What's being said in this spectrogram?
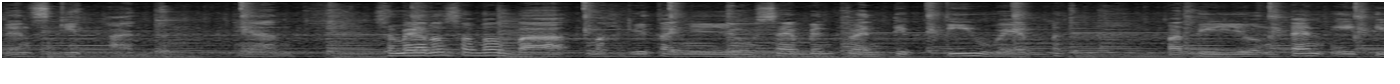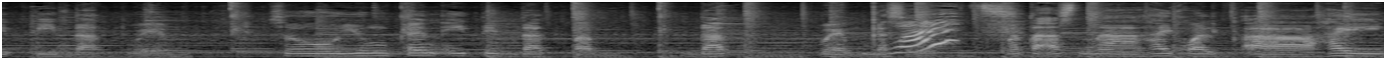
Then skip ad. Ayan. So meron sa baba, makikita nyo yung 720p web, pati yung 1080p dot web. So yung 1080 dot pub dot web kasi What? mataas na high quality high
